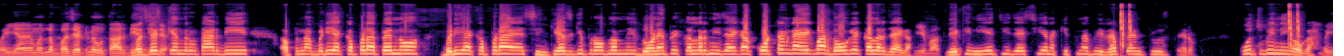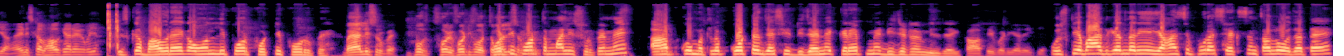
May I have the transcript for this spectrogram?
भैया ने मतलब बजट में उतार दिया बजट के अंदर उतार दी अपना बढ़िया कपड़ा पहनो बढ़िया कपड़ा है सिंकेज की प्रॉब्लम नहीं धोने पे कलर नहीं जाएगा कॉटन का एक बार धोगे कलर जाएगा। ये बात लेकिन ये चीज़ ऐसी है ना कितना भी रफ एंड चूज़ पहनो। कुछ भी नहीं होगा। भैया एंड इसका भाव क्या रहेगा भैया? इसका भाव रहेगा ओनली फॉर फोर्टी फोर रूपए। बयालीस रुपए। फोर्टी फोर चौवालीस रुपए। में आपको मतलब कॉटन जैसी डिज़ाइन है क्रेप में डिजिटल मिल जाएगी। काफ़ी बढ़िया देखिए। उसके बाद के अंदर ये यहाँ से पूरा सेक्शन चालू हो जाता है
